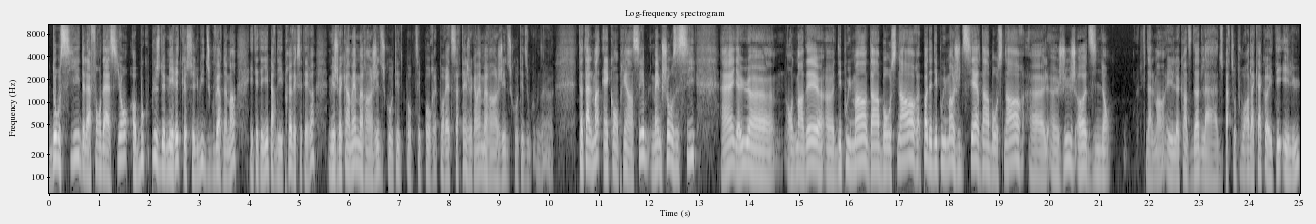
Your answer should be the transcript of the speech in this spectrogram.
dossier de la Fondation a beaucoup plus de mérite que celui du gouvernement, est étayé par des preuves, etc. Mais je vais quand même me ranger du côté, pour, être certain, je vais quand même me ranger du côté du gouvernement. Totalement incompréhensible. Même chose ici. Hein, il y a eu on demandait un, dépouillement dans Beauce-Nord, pas de dépouillement judiciaire dans Beauce-Nord. Euh, un juge a dit non et le candidat du parti au pouvoir de la CAQ a été élu.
